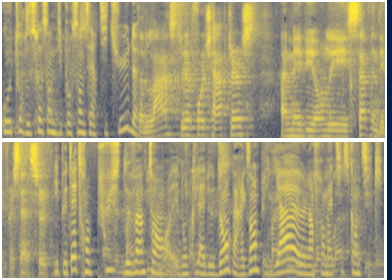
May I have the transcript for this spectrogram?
autour de 70% de certitude. The last three or four chapters, I may be only 70% certain. Et peut-être en plus de 20 ans. Et donc là-dedans, par exemple, il y a euh, l'informatique quantique.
